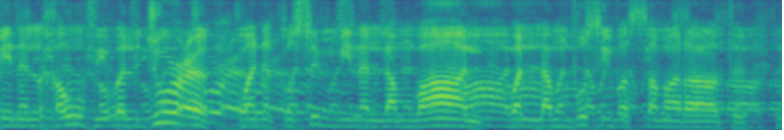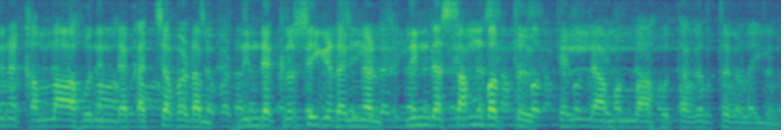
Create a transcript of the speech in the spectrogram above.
മിനൽ ഖൗഫി വൽ മിനൽ നിനക്ക് അള്ളാഹു നിന്റെ കച്ചവടം നിന്റെ കൃഷിയിടങ്ങൾ നിന്റെ സമ്പത്ത് എല്ലാം അള്ളാഹു തകർത്ത് കളയും.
